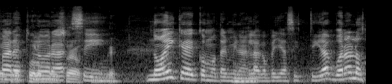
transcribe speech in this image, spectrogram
Para explorar, museos, sí. que- No, y que como terminas en la Capilla Sistina. Bueno, los,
